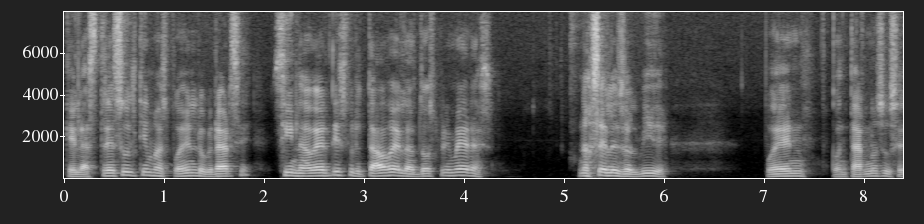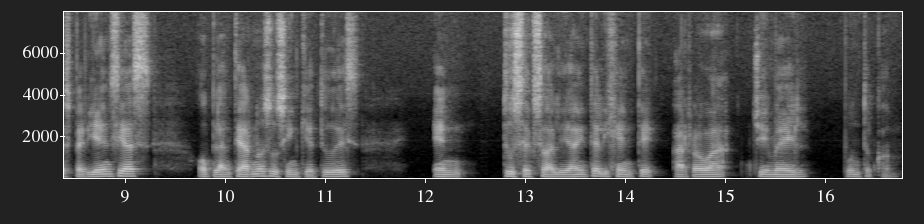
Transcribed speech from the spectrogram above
que las tres últimas pueden lograrse sin haber disfrutado de las dos primeras. No se les olvide. Pueden contarnos sus experiencias o plantearnos sus inquietudes en tu sexualidad inteligente gmail.com.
